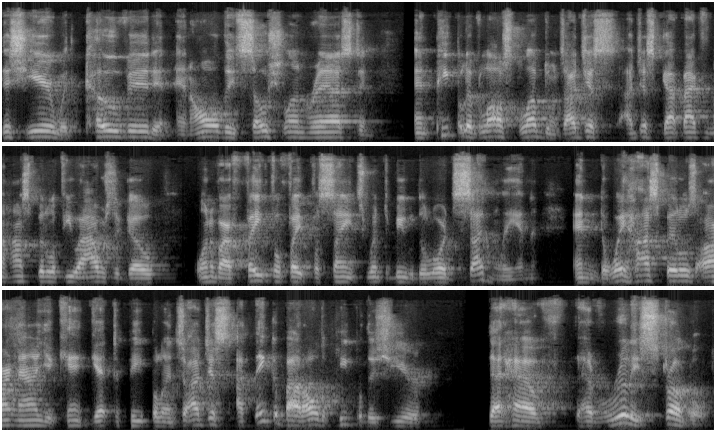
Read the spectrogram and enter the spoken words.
this year with COVID and, and all the social unrest and and people have lost loved ones. I just I just got back from the hospital a few hours ago. One of our faithful, faithful saints went to be with the Lord suddenly, and and the way hospitals are now, you can't get to people. And so I just I think about all the people this year that have have really struggled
